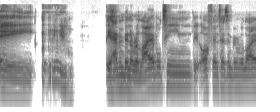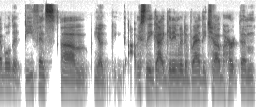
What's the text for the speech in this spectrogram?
a they haven't been a reliable team. The offense hasn't been reliable. The defense, um, you know, obviously got getting rid of Bradley Chubb hurt them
